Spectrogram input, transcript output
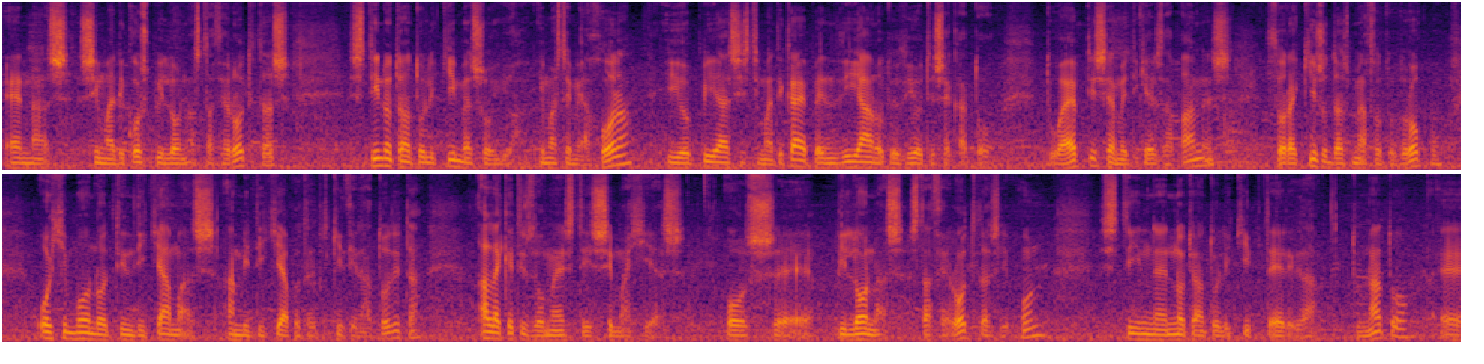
ένας σημαντικός πυλώνας σταθερότητας στην Νοτιοανατολική Μεσόγειο. Είμαστε μια χώρα η οποία συστηματικά επενδύει άνω του 2% του ΑΕΠ σε αμυντικές δαπάνες, θωρακίζοντας με αυτόν τον τρόπο όχι μόνο την δικιά μας αμυντική αποτρεπτική δυνατότητα, αλλά και τις δομές της συμμαχίας. Ως ε, πυλώνας σταθερότητας λοιπόν, στην νοτιοανατολική πτέρυγα του ΝΑΤΟ ε,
